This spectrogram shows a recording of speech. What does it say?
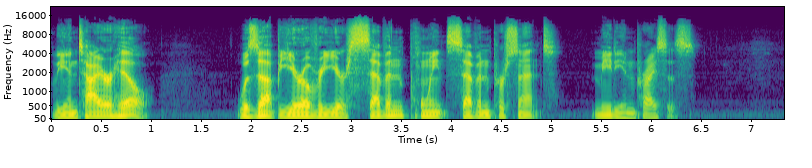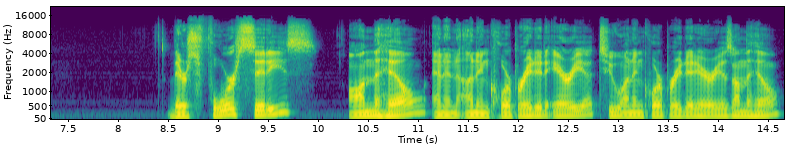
the entire hill, was up year over year 7.7% median prices. There's four cities on the hill and an unincorporated area, two unincorporated areas on the hill.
